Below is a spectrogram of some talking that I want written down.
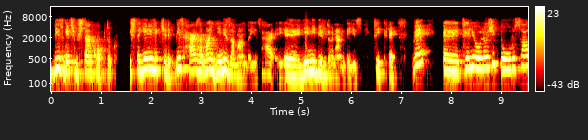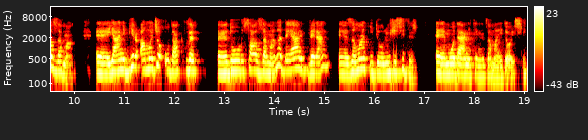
biz geçmişten koptuk. İşte yenilikçilik, biz her zaman yeni zamandayız, her e, yeni bir dönemdeyiz fikri. Ve e, teleolojik doğrusal zaman, e, yani bir amaca odaklı e, doğrusal zamana değer veren e, zaman ideolojisidir e, modernitenin zaman ideolojisi.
